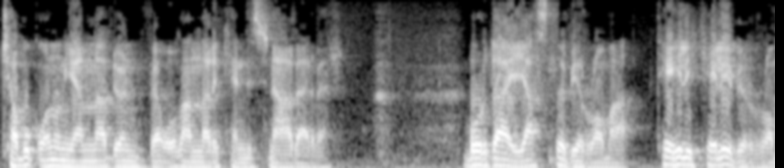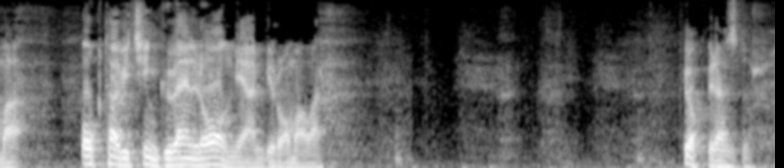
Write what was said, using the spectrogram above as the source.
Çabuk onun yanına dön ve olanları kendisine haber ver. Burada yaslı bir Roma, tehlikeli bir Roma, Oktav için güvenli olmayan bir Roma var. Yok biraz dur.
